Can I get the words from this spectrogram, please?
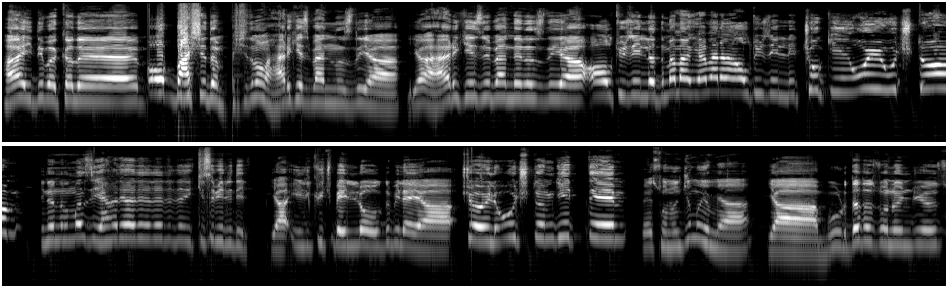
Haydi bakalım. Hop başladım. Başladım ama herkes benden hızlı ya. Ya herkes mi benden hızlı ya? 650 adım hemen hemen hemen 650. Çok iyi. Oy uçtum. İnanılmaz iyi. Hadi hadi hadi hadi. İkisi biri değil. Ya ilk üç belli oldu bile ya. Şöyle uçtum gittim. Ve sonuncu muyum ya? Ya burada da sonuncuyuz.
